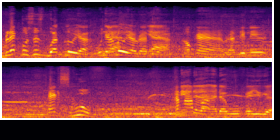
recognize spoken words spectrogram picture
black khusus buat lo ya? Punya Ya, lo ya berarti ya? ya. Oke, berarti ini X Wolf. Ini Kenapa? ada ada Wolf-nya juga.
